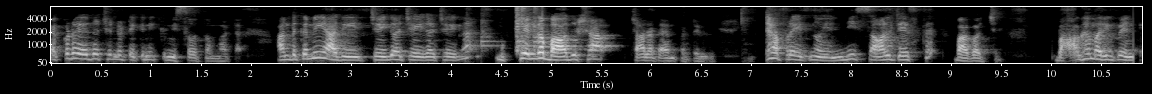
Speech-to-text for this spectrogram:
ఎక్కడో ఏదో చిన్న టెక్నిక్ మిస్ అవుతాం అన్నమాట అందుకని అది చేయగా చేయగా చేయగా ముఖ్యంగా బాదుషా చాలా టైం పట్టింది. ఇట్టా ప్రయత్నం ఎన్నిసార్లు చేస్తే బాగా వచ్చింది. బాగా మరిగిపోయింది.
